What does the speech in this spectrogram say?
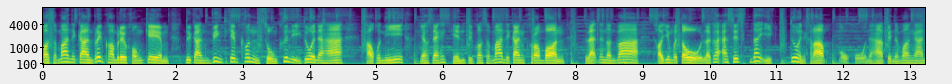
ความสามารถในการเร่งความเร็วของเกม โดยการวิ่งที่เข้มข้นสูงขึ้นอีกด้วยนะฮะเขาคนนี้ยังแสดงให้เห็นถึงความสามารถในการครองบอลและแน่นอนว่าเขายิงประตูและก็แอสซิสต์ได้อีกด้วยนะครับ โอ้โหนะฮะเป็นนว่างาน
